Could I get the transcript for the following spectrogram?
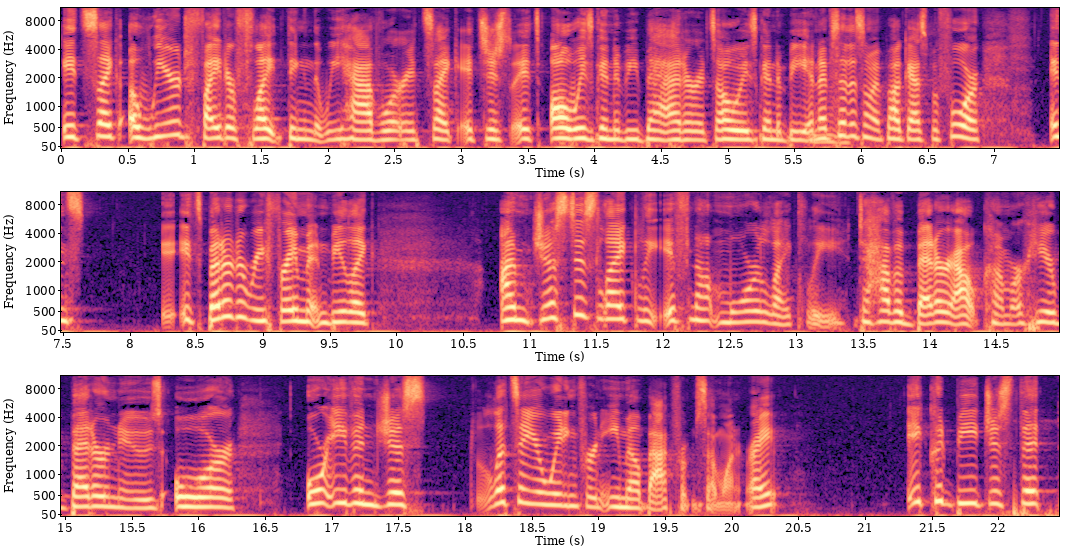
it's like a weird fight or flight thing that we have where it's like it's just it's always going to be bad or it's always going to be. And I've said mm. this on my podcast before. It's it's better to reframe it and be like I'm just as likely, if not more likely, to have a better outcome or hear better news or or even just let's say you're waiting for an email back from someone, right? It could be just that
